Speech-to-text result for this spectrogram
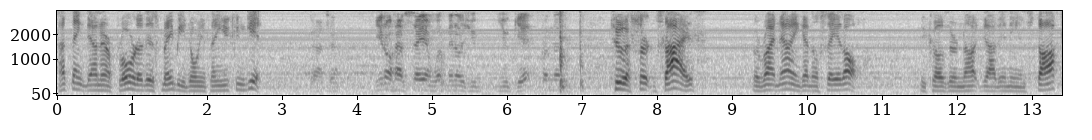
I think down there in Florida, this may be the only thing you can get Gotcha. You don't have say on what minnows you you get from them. to a certain size. But right now, I ain't got no say at all because they're not got any in stock.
